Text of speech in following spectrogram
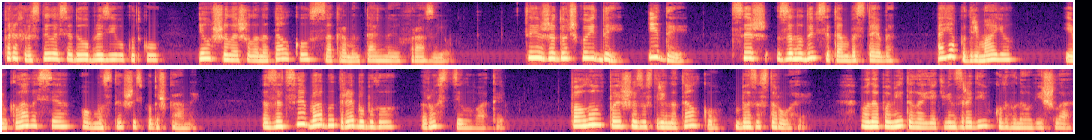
перехрестилася до образів у кутку і ошелешила Наталку з сакраментальною фразою. Ти вже, дочко, йди, іди. Це ж занудився там без тебе, а я подрімаю, і вклалася, обмостившись подушками. За це бабу треба було розцілувати. Павло вперше зустрів Наталку без остороги. Вона помітила, як він зрадів, коли вона увійшла,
